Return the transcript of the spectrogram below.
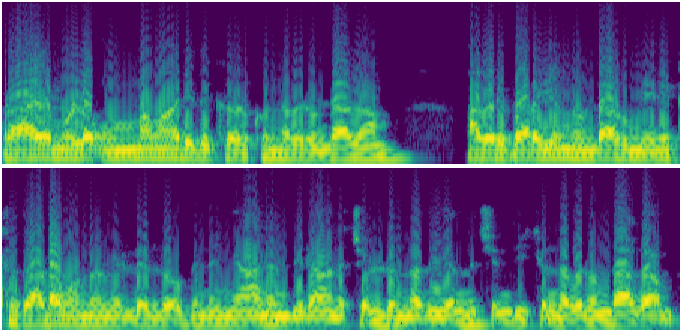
പ്രായമുള്ള ഉമ്മമാരിത് കേൾക്കുന്നവരുണ്ടാകാം. അവർ പറയുന്നുണ്ടാകും എനിക്ക് കടമൊന്നുമില്ലല്ലോ. പിന്നെ ഞാൻ എന്തിനാണ് ചൊല്ലുന്നത് എന്ന് ചിന്തിക്കുന്നവരുണ്ടാകാം.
